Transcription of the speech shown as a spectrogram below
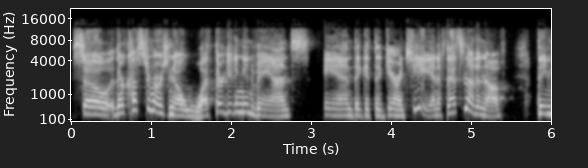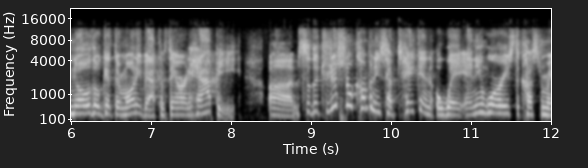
So their customers know what they're getting in advance and they get the guarantee. And if that's not enough, they know they'll get their money back if they aren't happy. Um, so the traditional companies have taken away any worries the customer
